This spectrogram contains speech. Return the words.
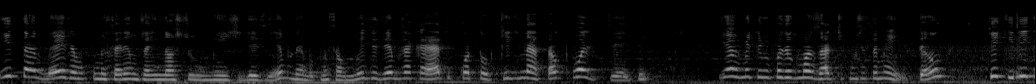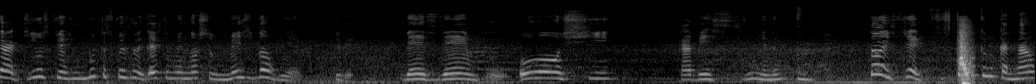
E também já começaremos aí nosso mês de dezembro, né? Vou começar o mês de dezembro já caráter com toquinho de Natal com vocês, hein? E obviamente também fazer algumas artes com vocês também. Então, fiquem ligadinhos que tem muitas coisas legais também no nosso mês de novembro. Quer dizer, dezembro, oxi, cabecinha, né? Então é gente. Se inscreva aqui no canal,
